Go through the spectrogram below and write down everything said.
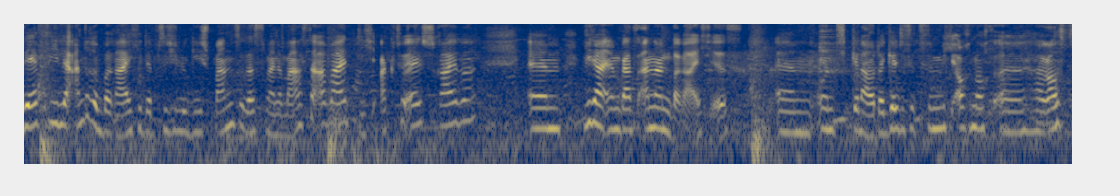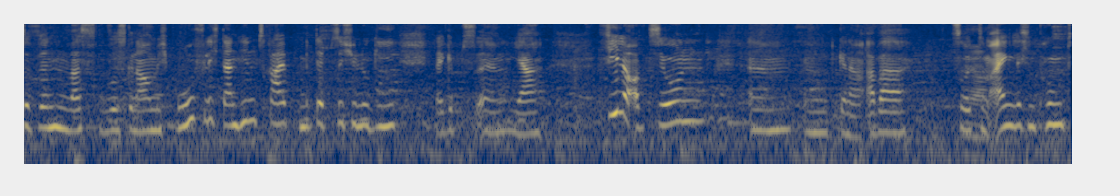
sehr viele andere Bereiche der Psychologie spannend, sodass meine Masterarbeit, die ich aktuell schreibe, ähm, wieder in einem ganz anderen Bereich ist. Ähm, und genau, da gilt es jetzt für mich auch noch äh, herauszufinden, was, wo es genau mich beruflich dann hintreibt mit der Psychologie. Da gibt es ja viele Optionen. Und genau, aber zurück Ja. zum eigentlichen Punkt,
